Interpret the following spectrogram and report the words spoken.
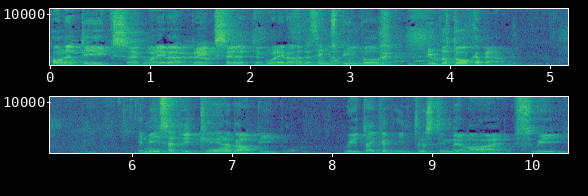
politics and whatever, Brexit and whatever other things people, people talk about. It means that we care about people. We take an interest in their lives. We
